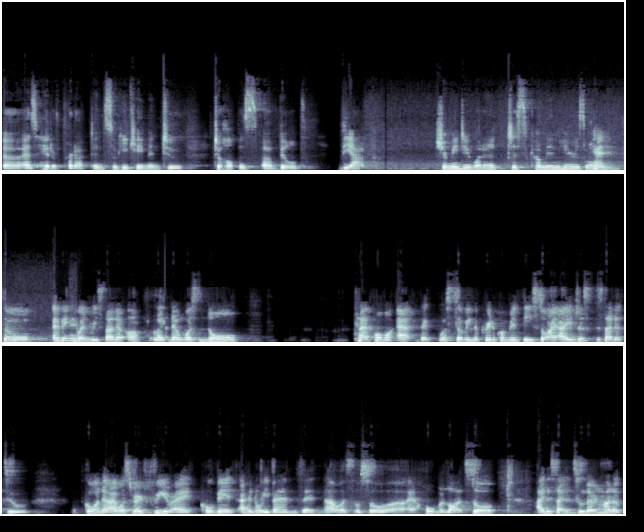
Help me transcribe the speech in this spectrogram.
uh, as head of product, and so he came in to to help us uh, build the app. Shermaine, do you want to just come in here as well? Can so I think when we started off, like there was no platform or app that was serving the creative community. So I, I just decided to go on. I was very free, right? COVID, I had no events, and I was also uh, at home a lot. So I decided to learn how to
